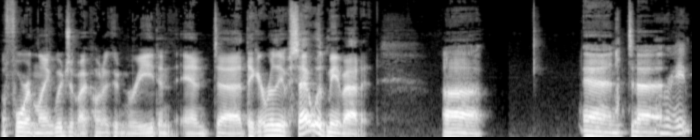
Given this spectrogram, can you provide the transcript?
a foreign language that my opponent couldn't read, and and uh, they get really upset with me about it. Uh, and uh, right?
